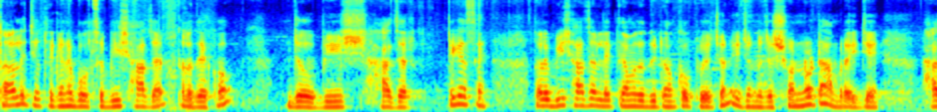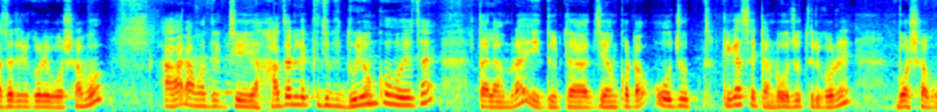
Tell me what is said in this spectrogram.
তাহলে যেহেতু এখানে বলছে বিশ হাজার, তাহলে দেখো যে বিশ হাজার, ঠিক আছে? তাহলে বিশ হাজার লিখতে আমাদের দুইটা অঙ্ক প্রয়োজন। এই জন্য যে শূন্যটা আমরা এই যে হাজারের করে বসাবো। আর আমাদের যে হাজার লিখতে যদি দুই অঙ্ক হয়ে যায়, তাহলে আমরা এই দুইটা যে অঙ্কটা অজুত ঠিক আছে, এটা আমরা অজুতের করে বসাবো।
